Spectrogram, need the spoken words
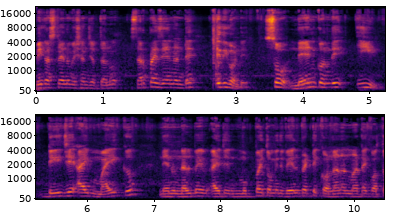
మీకు అసలైన విషయం చెప్తాను. సర్ప్రైజ్ ఏంటంటే ఇదిగోండి. సో నేను కొంది ఈ డీజేఐ మైక్ నేను నలభై అయితే ముప్పై తొమ్మిది వేలు పెట్టి కొన్నాను అనమాట కొత్త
